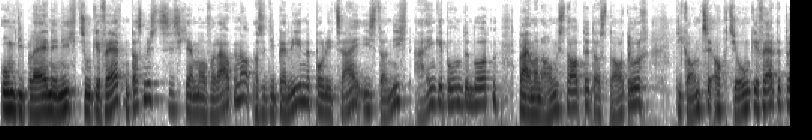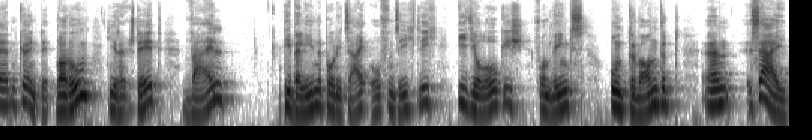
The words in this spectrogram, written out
um die Pläne nicht zu gefährden. Das müssten Sie sich einmal vor Augen halten. Also die Berliner Polizei ist da nicht eingebunden worden, weil man Angst hatte, dass dadurch die ganze Aktion gefährdet werden könnte. Warum? Hier steht, weil die Berliner Polizei offensichtlich ideologisch von links unterwandert ähm, sei.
